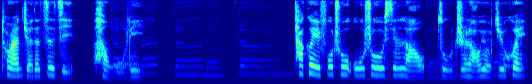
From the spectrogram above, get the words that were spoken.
突然觉得自己很无力。他可以付出无数辛劳组织老友聚会，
